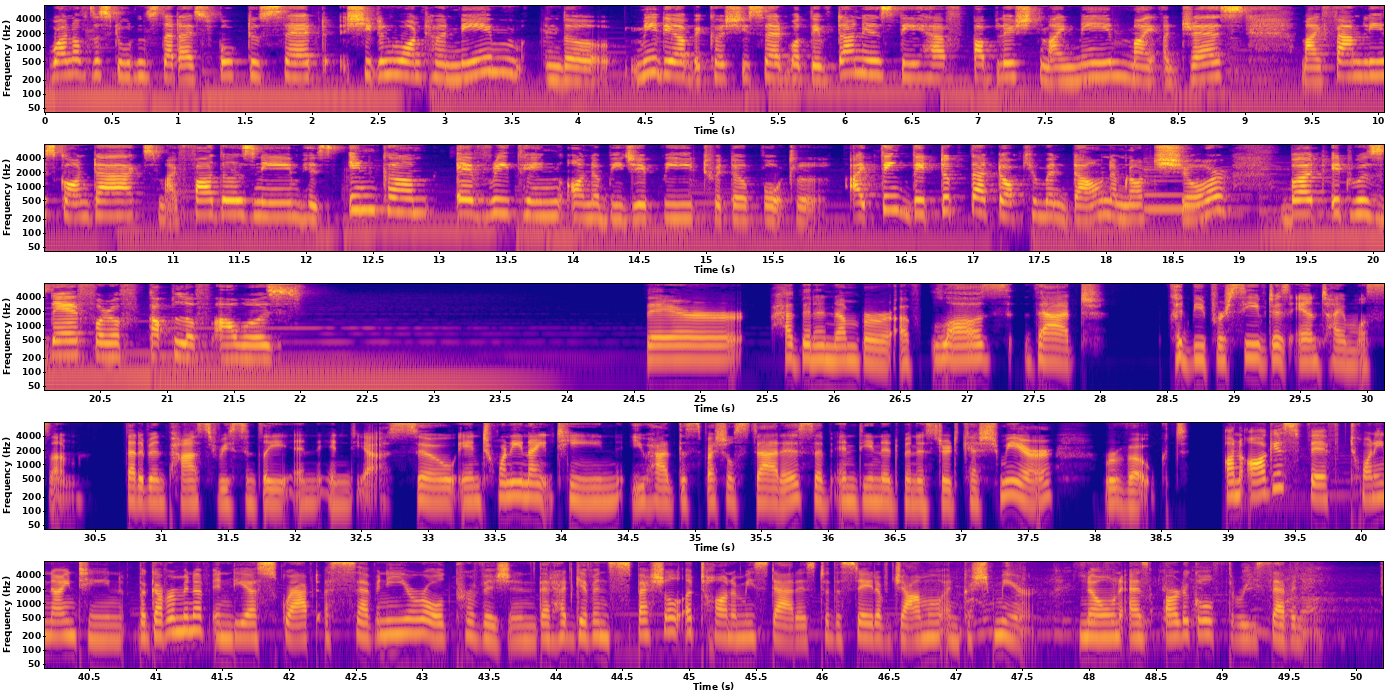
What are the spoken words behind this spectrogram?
One of the students that I spoke to said she didn't want her name in the media because she said what they've done is they have published my name, my address, my family's contacts, my father's name, his income, everything on a BJP Twitter portal. I think they took that document down, I'm not sure, but it was there for a couple of hours. There have been a number of laws that could be perceived as anti Muslim that had been passed recently in India. So in 2019, you had the special status of Indian administered Kashmir revoked. On August 5, 2019, the government of India scrapped a 70 year old provision that had given special autonomy status to the state of Jammu and Kashmir, known as Article 370.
